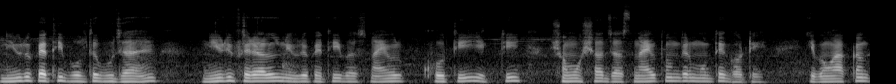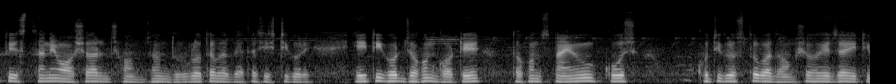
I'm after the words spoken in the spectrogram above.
নিউরোপ্যাথি বলতে বোঝায় নিউরিফেরাল নিউরোপ্যাথি বা স্নায়ুর ক্ষতি একটি সমস্যা যা স্নায়ুতন্ত্রের মধ্যে ঘটে এবং আক্রান্ত স্থানে অসার, ঝনঝন, দুর্বলতা বা ব্যথা সৃষ্টি করে। এইটি ঘট যখন ঘটে, তখন স্নায়ু কোষ ক্ষতিগ্রস্ত বা ধ্বংস হয়ে যায় এটি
